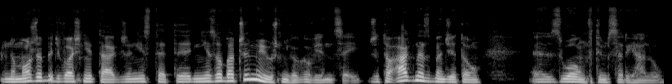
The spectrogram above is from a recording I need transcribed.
no może być właśnie tak, że niestety nie zobaczymy już nikogo więcej, że to Agnes będzie tą e, złą w tym serialu.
